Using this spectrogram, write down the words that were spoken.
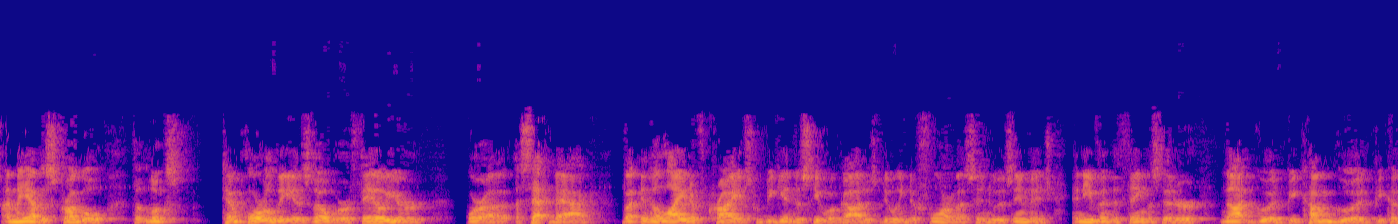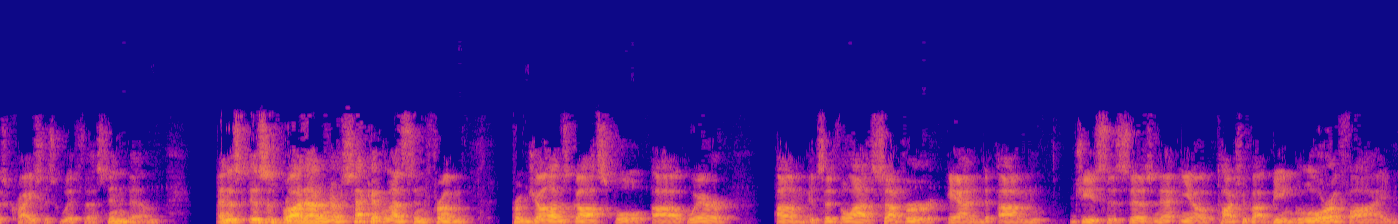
I may have a struggle that looks temporally as though we're a failure or a, a setback, but in the light of Christ, we begin to see what God is doing to form us into his image, and even the things that are not good become good because Christ is with us in them. And this, this is brought out in our second lesson from, from John's Gospel, uh, where um, it's at the Last Supper, and um, Jesus says, you know, talks about being glorified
